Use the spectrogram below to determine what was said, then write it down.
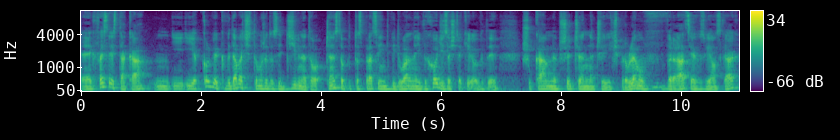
E, kwestia jest taka, mm, i, i jakkolwiek wydawać się to może dosyć dziwne, to często podczas pracy indywidualnej wychodzi coś takiego, gdy szukamy przyczyn czy jakichś problemów w relacjach, w związkach.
